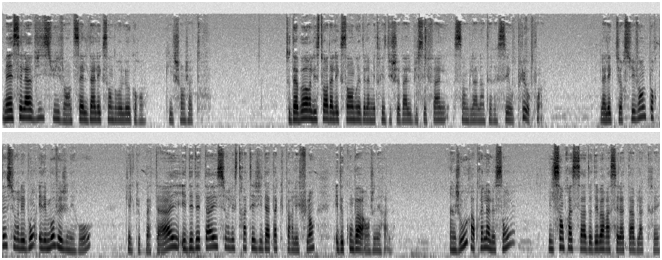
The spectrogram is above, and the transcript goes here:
Mais c'est la vie suivante, celle d'Alexandre le Grand, qui changea tout. Tout d'abord, l'histoire d'Alexandre et de la maîtrise du cheval bucéphale sembla l'intéresser au plus haut point. La lecture suivante portait sur les bons et les mauvais généraux, quelques batailles et des détails sur les stratégies d'attaque par les flancs et de combat en général. Un jour, après la leçon, il s'empressa de débarrasser la table à craie.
